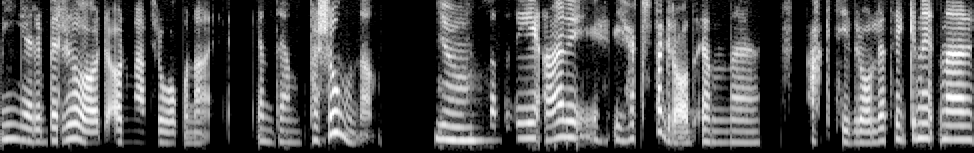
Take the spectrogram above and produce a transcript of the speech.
mer berörd av de här frågorna än den personen. Ja. Så det är i högsta grad en eh, aktiv roll. Jag tänker när,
